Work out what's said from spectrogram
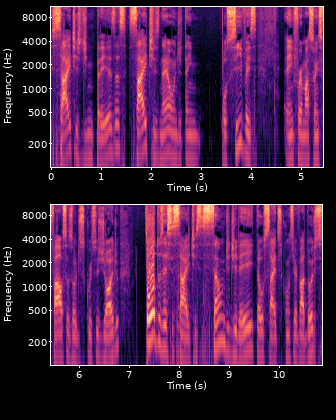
sites de empresas, sites né, onde tem possíveis é, informações falsas ou discursos de ódio. Todos esses sites são de direita ou sites conservadores,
